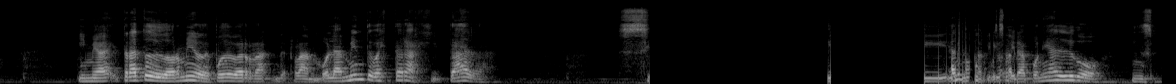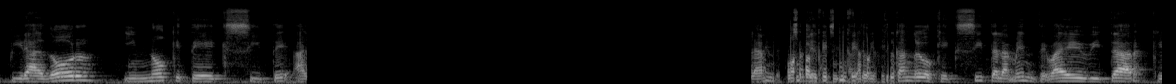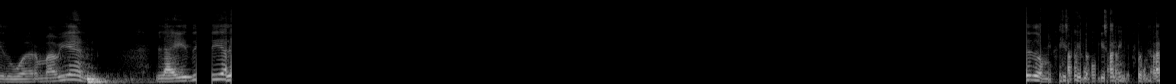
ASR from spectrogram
y me trato de dormir después de ver Rambo, la mente va a estar agitada. Si para poner algo inspirador y no que te excite a la mente. Buscando algo que excita a la mente va a evitar que duerma bien. La idea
